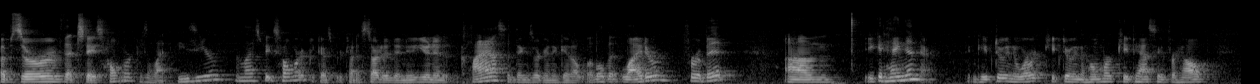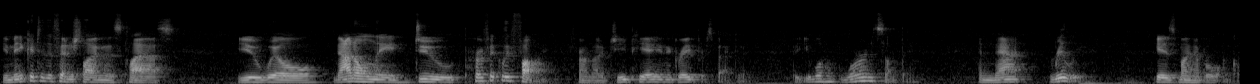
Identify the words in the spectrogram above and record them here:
observe that today's homework is a lot easier than last week's homework because we kind of started a new unit of the class and things are going to get a little bit lighter for a bit. Um, you can hang in there and keep doing the work, keep doing the homework, keep asking for help. You make it to the finish line in this class, you will not only do perfectly fine from a GPA and a grade perspective, but you will have learned something. And that really is my number one goal.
